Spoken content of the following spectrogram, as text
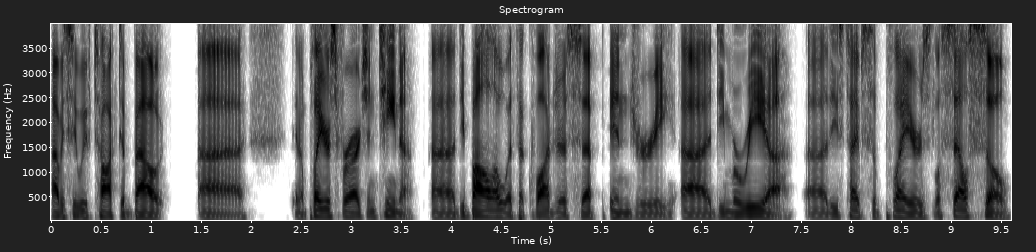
obviously, we've talked about uh, you know players for Argentina, uh, Dybala with a quadricep injury, uh, Di Maria, uh, these types of players, Lo Celso,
